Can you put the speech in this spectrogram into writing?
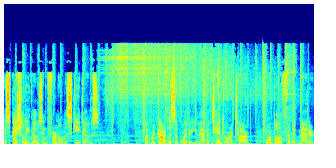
especially those infernal mosquitoes. But regardless of whether you have a tent or a tarp, or both for that matter,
